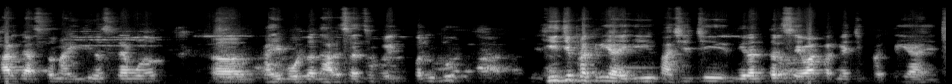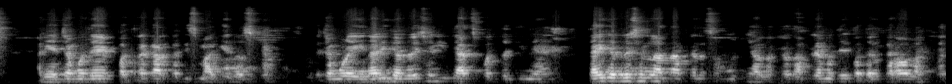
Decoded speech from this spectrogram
फार जास्त माहिती नसल्यामुळं काही बोलणं धाडसाचं होईल. परंतु ही जी प्रक्रिया आहे ही भाषेची निरंतर सेवा करण्याची प्रक्रिया आहे. आणि याच्यामध्ये पत्रकार कधीच मागे नसतो त्याच्यामुळे येणारी जनरेशन ही त्याच पद्धतीने आहे. काही जनरेशनला आता आपल्याला समजून घ्यावं लागतात आपल्यामध्ये बदल करावं लागतात.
